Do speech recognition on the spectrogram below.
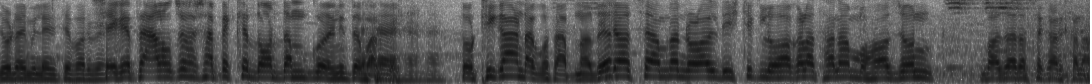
দুটোই মিলা নিতে পারবে। সেক্ষেত্রে আলোচনা সাপেক্ষে দরদাম করে নিতে পারবে। হ্যাঁ, হ্যাঁ, তো ঠিকানাটা কোথায় আপনাদের? এটা আছে আমরা নড়াইল ডিস্ট্রিক্ট লোহাগাড়া থানা মহাজন বাজার আছে কারখানা।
